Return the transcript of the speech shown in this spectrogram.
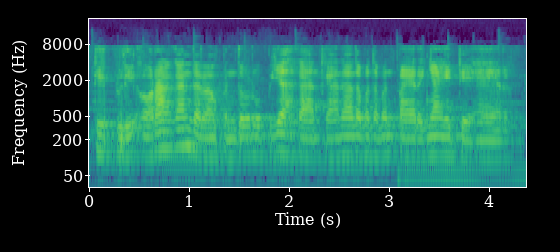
dibeli orang kan dalam bentuk rupiah kan karena teman-teman bayarnya IDR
